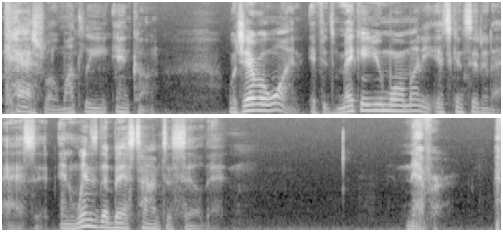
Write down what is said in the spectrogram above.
cash flow, monthly income. Whichever one, if it's making you more money, it's considered an asset. And when's the best time to sell that? Never.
